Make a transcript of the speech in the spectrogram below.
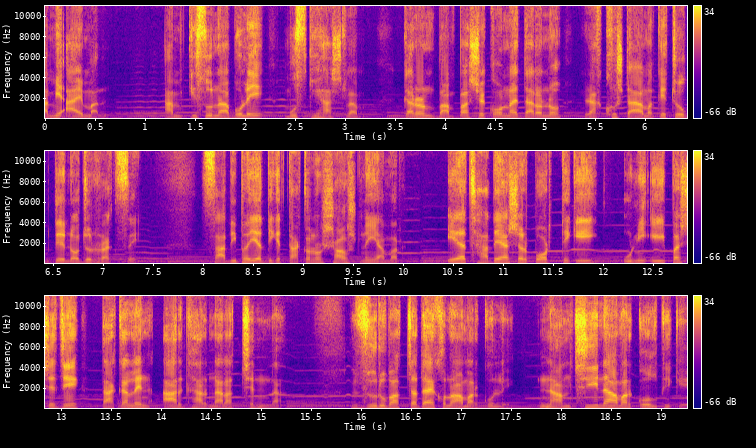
আমি আয়মান। আমি কিছু না বলে মুস্কি হাসলাম, কারণ বাম পাশে কর্নায় দাঁড়ানো রাক্ষসটা আমাকে চোখ দিয়ে নজর রাখছে। সাদি ভাইয়ার দিকে তাকানোর সাহস নেই আমার। এরা ছাদে আসার পর থেকেই উনি এই পাশে যে তাকালেন আর ঘাড় নাড়াচ্ছেন না। জুরু বাচ্চাটা এখনও আমার কোলে। নামছি না আমার কোল থেকে।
